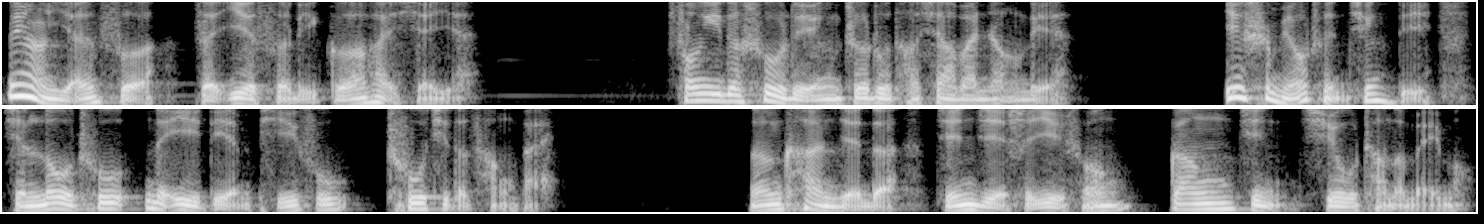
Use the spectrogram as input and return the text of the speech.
那样颜色在夜色里格外显眼。风衣的束领遮住他下半张脸，夜视瞄准镜里仅露出那一点皮肤出奇的苍白，能看见的仅仅是一双刚劲修长的眉毛，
